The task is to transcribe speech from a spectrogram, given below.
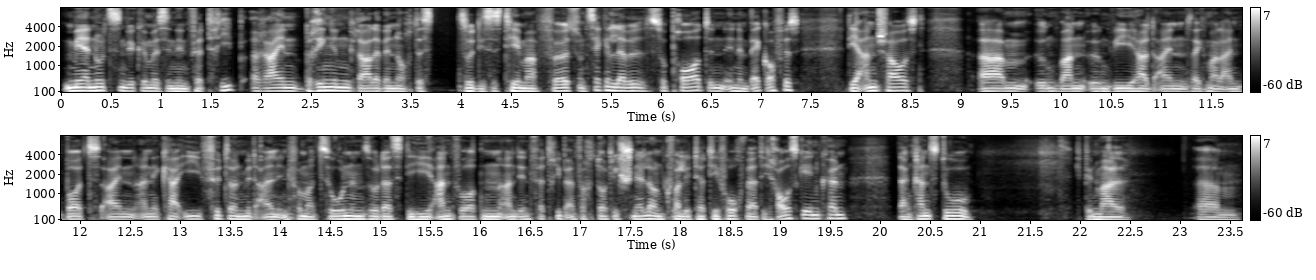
mehr nutzen. Wie können wir es in den Vertrieb reinbringen, gerade wenn noch das so dieses Thema First- und Second-Level Support in, in einem Backoffice dir anschaust. Ähm, irgendwann irgendwie halt ein, sag ich mal, ein Bot, ein, eine KI füttern mit allen Informationen, sodass die Antworten an den Vertrieb einfach deutlich schneller und qualitativ hochwertig rausgehen können. Dann kannst du ich bin mal ähm,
